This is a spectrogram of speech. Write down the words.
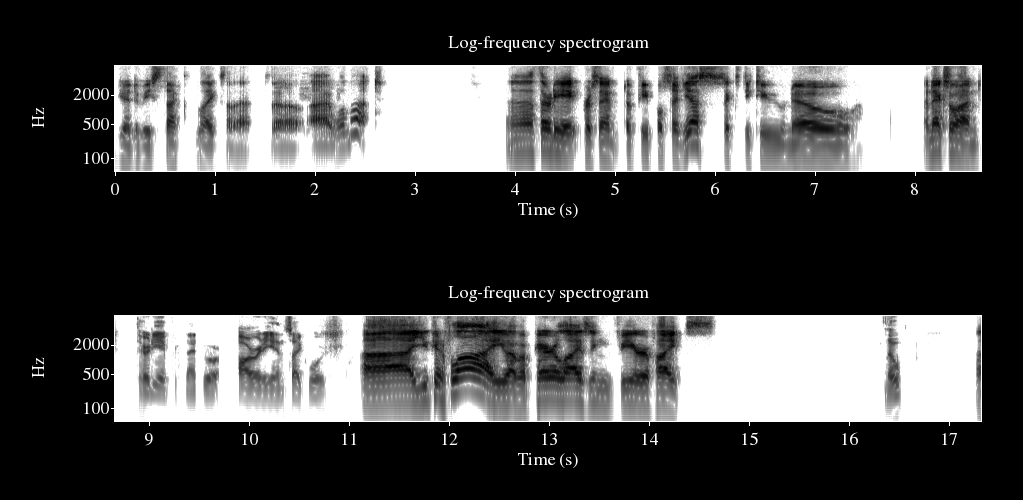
good to be stuck like that. So I will not. Uh, Thirty-eight percent of people said yes. Sixty-two no. The next one. Thirty-eight percent who are already in psych wards. Uh, you can fly. You have a paralyzing fear of heights. Nope. Uh,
